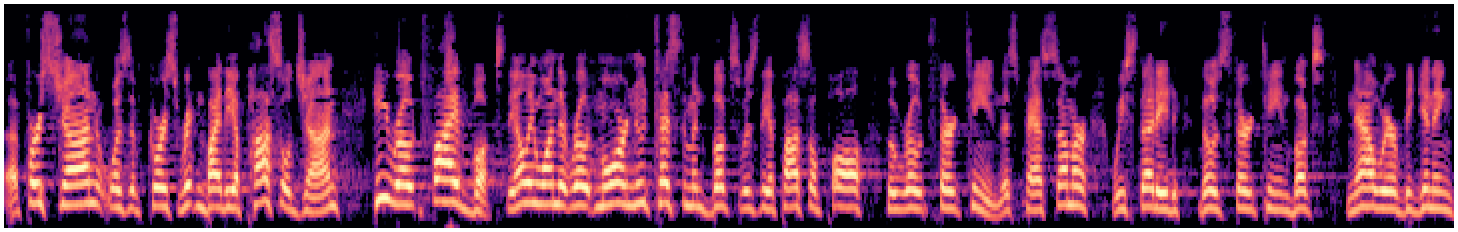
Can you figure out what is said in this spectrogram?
Uh, 1 John was of course written by the apostle John. He wrote five books. The only one that wrote more New Testament books was the apostle Paul who wrote 13. This past summer we studied those 13 books. Now we're beginning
